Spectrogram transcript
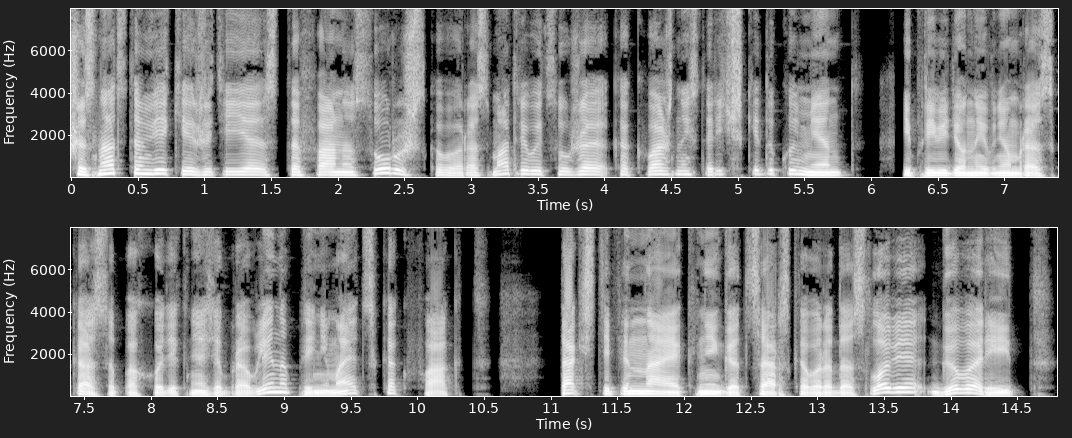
в XVI веке житие Стефана Сурожского рассматривается уже как важный исторический документ, и приведенный в нем рассказ о походе князя Бравлина принимается как факт. Так степенная книга царского родословия говорит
